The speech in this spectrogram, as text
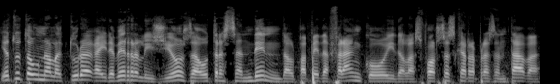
Hi ha tota una lectura gairebé religiosa o transcendent del paper de Franco i de les forces que representava,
